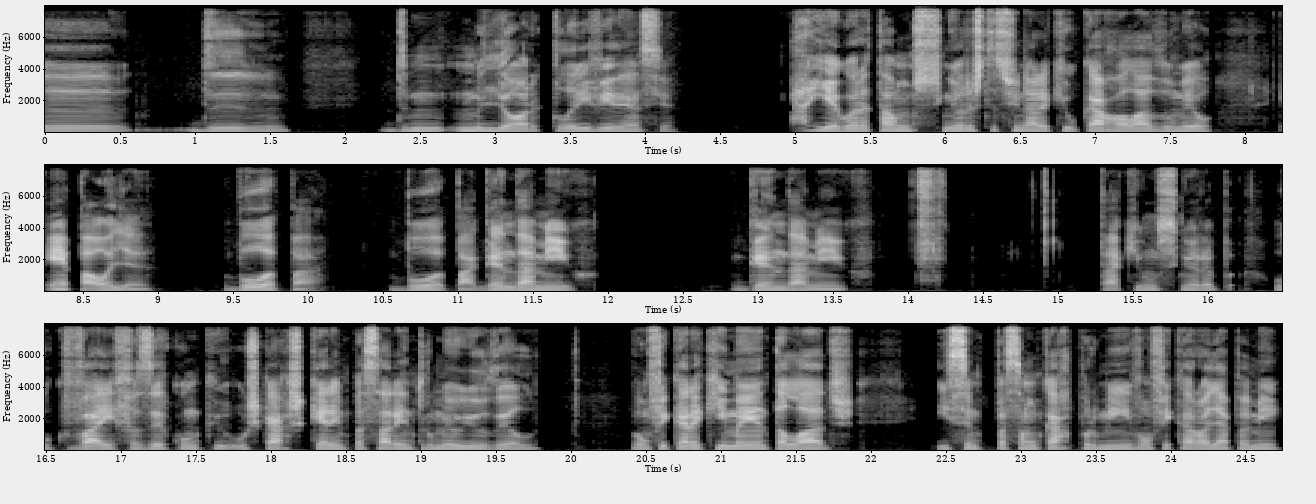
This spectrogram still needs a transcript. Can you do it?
uh, de, de melhor clarividência. Ah, e agora está um senhor a estacionar aqui o carro ao lado do meu. É pá, olha. Boa pá. Boa pá. Ganda amigo. Ganda amigo. Está aqui um senhor. A... O que vai fazer com que os carros que querem passar entre o meu e o dele vão ficar aqui meio entalados e sempre que passar um carro por mim vão ficar a olhar para mim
